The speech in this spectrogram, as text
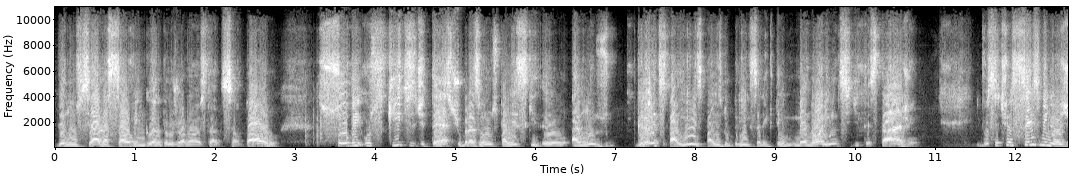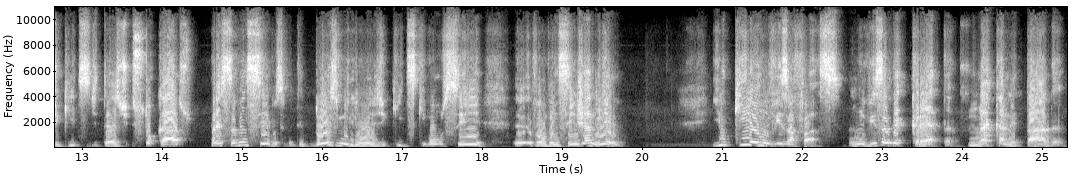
denunciada, salvo engano, pelo jornal Estado de São Paulo, sobre os kits de teste. O Brasil é um dos países que é um dos grandes países, país do BRICS ali que tem menor índice de testagem, e você tinha 6 milhões de kits de teste estocados prestes a vencer. Você vai ter 2 milhões de kits que vão ser eh, vão vencer em janeiro. E o que a Anvisa faz? A Anvisa decreta na canetada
